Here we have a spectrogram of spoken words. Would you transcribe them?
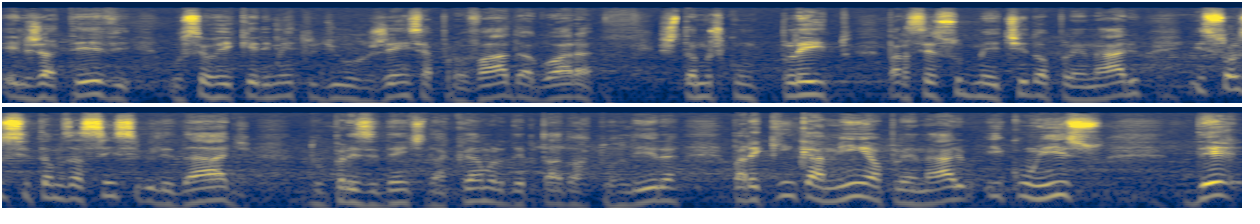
Ele já teve o seu requerimento de urgência aprovado, agora estamos com pleito para ser submetido ao plenário e solicitamos a sensibilidade do presidente da Câmara, deputado Arthur Lira, para que encaminhe ao plenário e, com isso, dê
